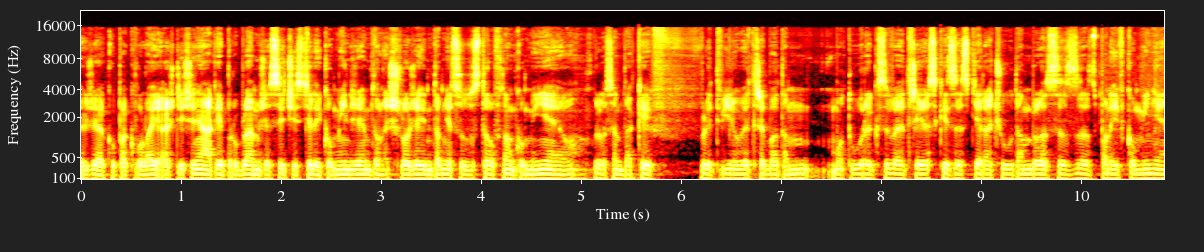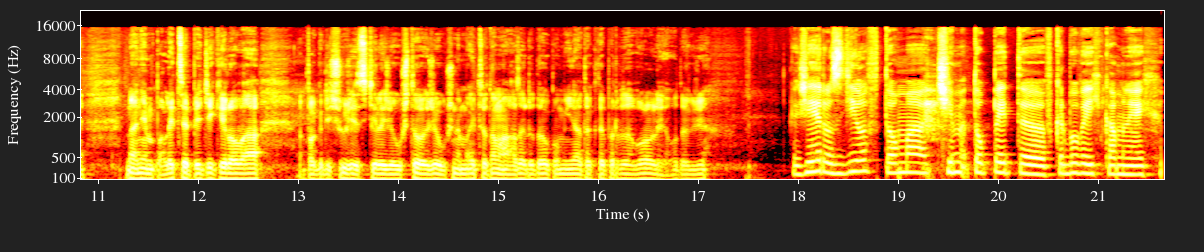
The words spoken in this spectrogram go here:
Takže jako pak volají, až když je nějaký problém, že si čistili komín, že jim to nešlo, že jim tam něco zůstalo v tom komíně. Jo. Byl jsem taky v Litvínově třeba tam motůrek z V3 ze stěračů, tam byl zaspaný v komíně, na něm palice pětikilová a pak když už zjistili, že už, to, že už nemají co tam házet do toho komína, tak teprve zavolali, jo, takže... Takže je rozdíl v tom, čím topit v krbových kamnech,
